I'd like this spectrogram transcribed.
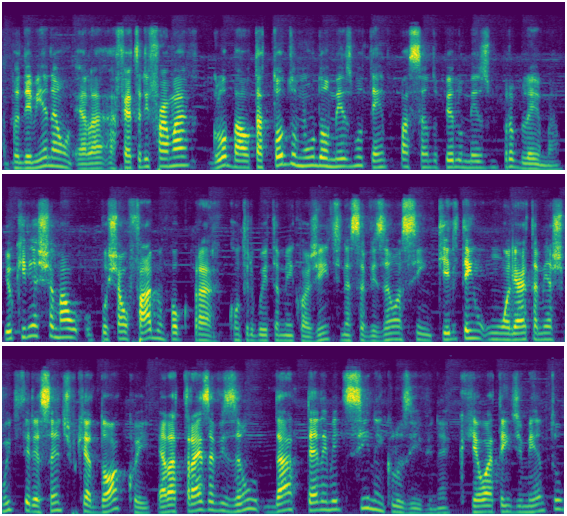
a pandemia não, ela afeta de forma global. Tá todo mundo ao mesmo tempo passando pelo mesmo problema. Eu queria chamar, puxar o Fábio um pouco para contribuir também com a gente nessa visão, assim, que ele tem um olhar também acho muito interessante, porque a Docway, ela traz a visão da telemedicina, inclusive, né? que é o atendimento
